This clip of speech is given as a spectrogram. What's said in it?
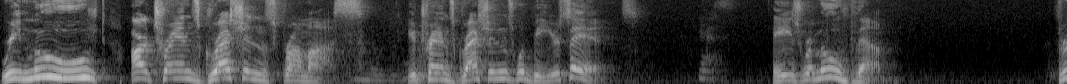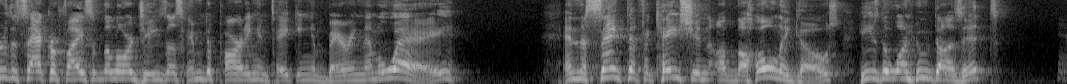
removed our transgressions from us. Your transgressions would be your sins. Yes. he's removed them through the sacrifice of the Lord Jesus him departing and taking and bearing them away and the sanctification of the Holy Ghost he's the one who does it Yes.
